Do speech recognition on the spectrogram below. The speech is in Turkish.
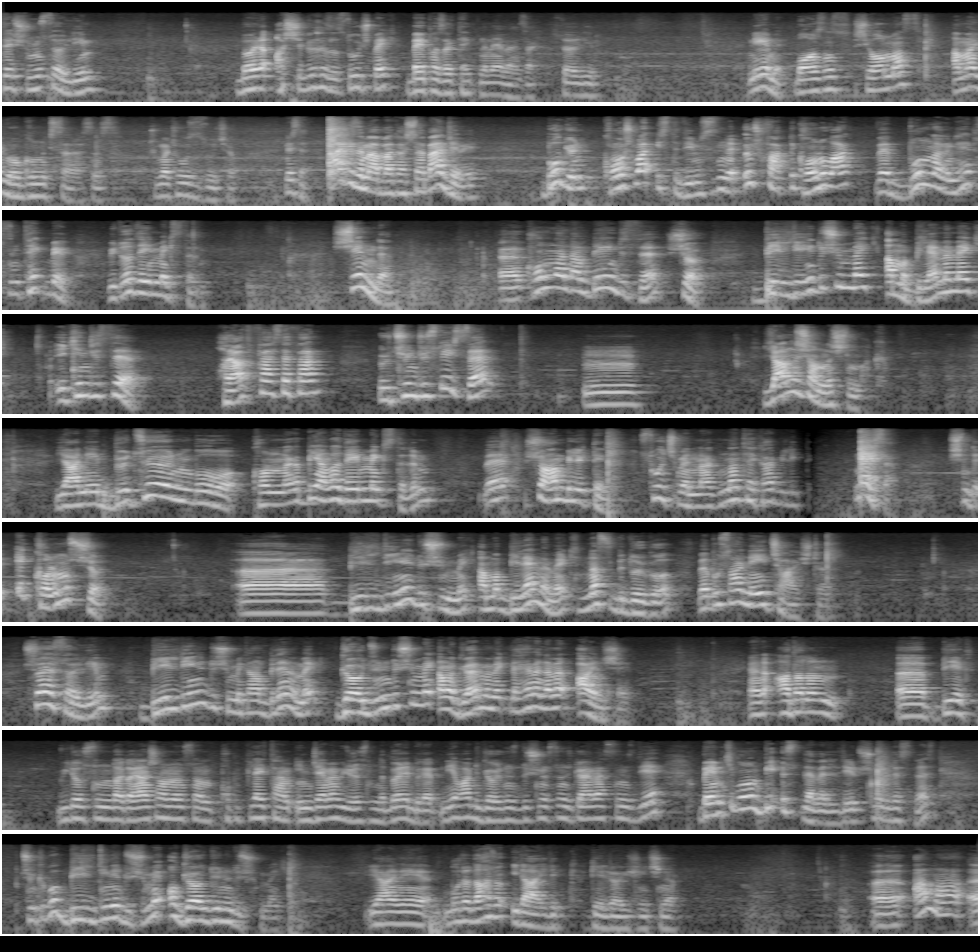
size şunu söyleyeyim. Böyle aşırı hızlı su içmek Beypazarı teklemeye benzer. Söyleyeyim. Niye mi? Boğazınız şey olmaz ama yorgunluk hissedersiniz. Çünkü ben çok hızlı su içiyorum. Neyse. Herkese merhaba arkadaşlar ben Cemil. Bugün konuşmak istediğim sizinle 3 farklı konu var ve bunların hepsini tek bir videoda değinmek istedim. Şimdi e, konulardan birincisi şu. Bildiğini düşünmek ama bilememek. İkincisi hayat felsefem. Üçüncüsü ise hmm, yanlış anlaşılmak. Yani bütün bu konulara bir anda değinmek istedim. Ve şu an birlikteyiz. Su içmenin ardından tekrar birlikteyiz. Neyse. Şimdi ilk konumuz şu. Ee, bildiğini düşünmek ama bilememek nasıl bir duygu ve bu sana neyi çağrıştırır? Şöyle söyleyeyim. Bildiğini düşünmek ama bilememek, gördüğünü düşünmek ama görmemekle hemen hemen aynı şey. Yani Adal'ın e, bir videosunda yanlış anlamıyorsam Poppy Playtime inceleme videosunda böyle bir repliği vardı. Gördüğünüzü düşünürsünüz görmezsiniz diye. Benimki bunun bir üst leveli diye düşünebilirsiniz. Çünkü bu bildiğini düşünmek, o gördüğünü düşünmek. Yani burada daha çok ilahilik geliyor işin içine. Ee, ama e,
